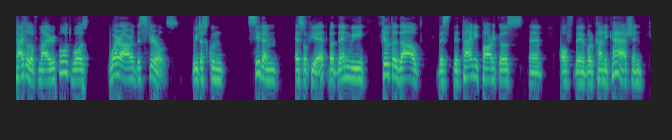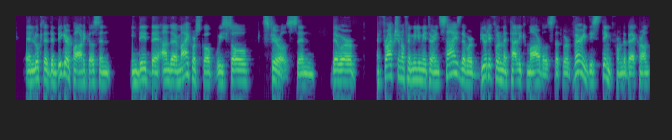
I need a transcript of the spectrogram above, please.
title of my report was, Where are the spherules? We just couldn't see them as of yet, but then we filtered out this, the tiny particles uh, of the volcanic ash and, and looked at the bigger particles. And indeed, the, under a microscope, we saw spherules. And they were a fraction of a millimeter in size. They were beautiful metallic marbles that were very distinct from the background.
